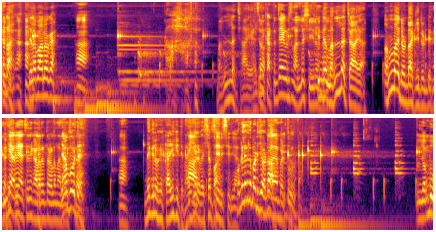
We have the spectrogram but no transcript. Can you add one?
കേട്ടാ. ജലപാനമൊക്കെ. ആ. നല്ല ചായ കേട്ടോ. കട്ടൻ ചായ കുടിച്ച് നല്ല ശീലം പിന്നെ നല്ല ചായ. നന്നായിട്ട് ഉണ്ടാക്കിയിട്ടുണ്ട്. എനിക്കറിയാം അച്ഛന് കളറിട്ട വെള്ളം നല്ല ഞാൻ പോട്ടെ? ആ. എന്തെങ്കിലുമൊക്കെ കഴിക്കട്ടെ? ഭയങ്കര വിശപ്പ്. ശരി, ശരി, മക്കളെ മക്കളിരുന്ന് പഠിച്ചോട്ടോ ഞാൻ പഠിച്ചു. ജമ്പു.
